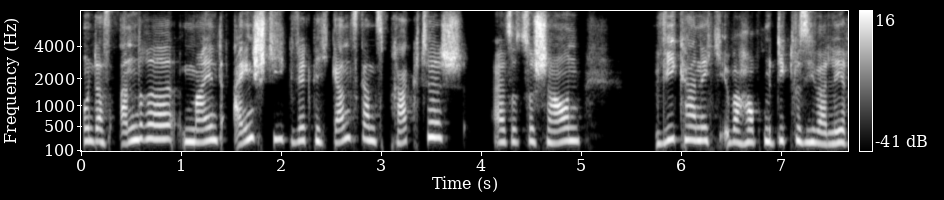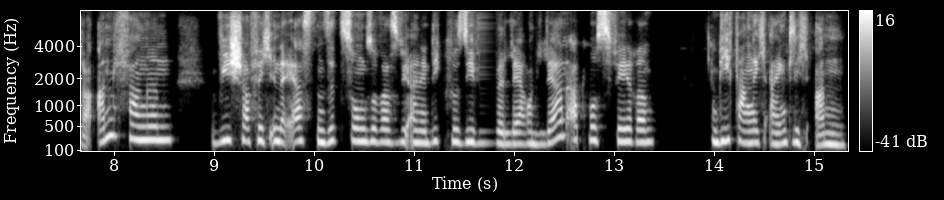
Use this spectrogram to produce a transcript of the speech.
Und das andere meint Einstieg wirklich ganz, ganz praktisch also zu schauen, wie kann ich überhaupt mit deklusiver Lehre anfangen? Wie schaffe ich in der ersten Sitzung sowas wie eine deklusive Lehr- und Lernatmosphäre? Wie fange ich eigentlich an?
